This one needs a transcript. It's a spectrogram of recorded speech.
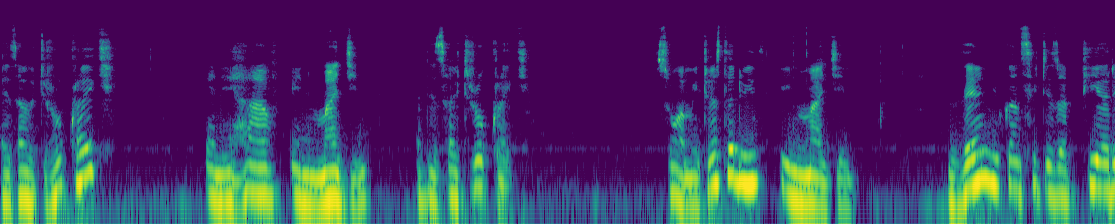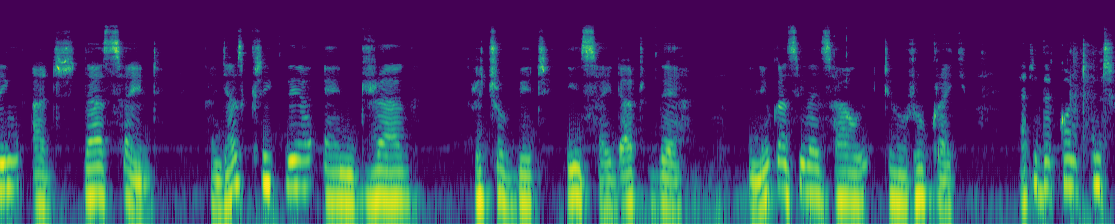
that's how it look like and we have in margin. That is how it look like. So i'm interested with in margin then you can see it is appearing at that side. You can just click there and drag little bit inside up there. And you can see that's how it will look like. That is the content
